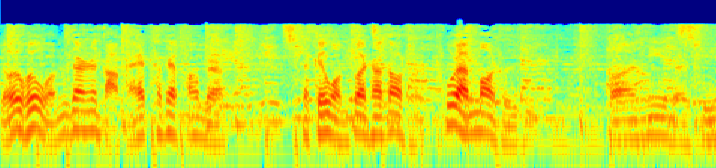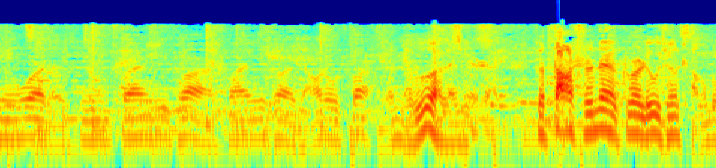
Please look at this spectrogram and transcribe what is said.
有一回我们在那打牌，他在旁边，他给我们端茶倒水，突然冒出一句：“把你的心我的心串一串，串一串羊肉串。”我说你饿了你这，就当时那歌流行程度，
